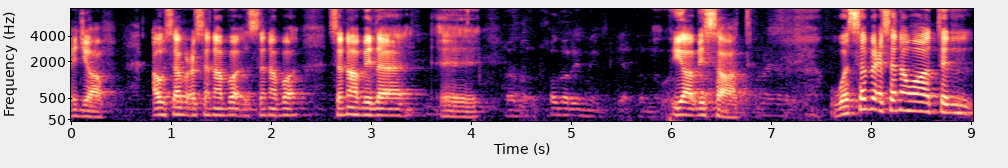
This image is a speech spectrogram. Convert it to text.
عجاف. أو سبع سنابل آه، يابسات. وسبع سنوات ال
